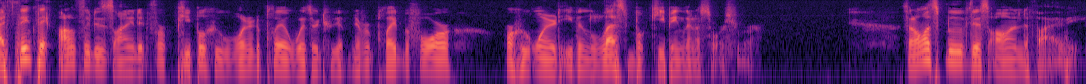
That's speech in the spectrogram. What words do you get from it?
I think they honestly designed it for people who wanted to play a wizard who have never played before or who wanted even less bookkeeping than a sorcerer. So now let's move this on to 5e.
